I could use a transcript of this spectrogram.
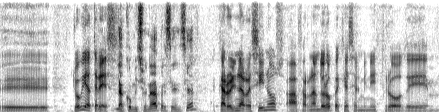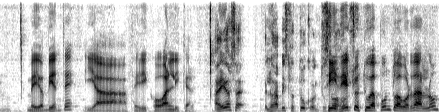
eh, Yo vi a tres. La comisionada presidencial. Carolina Recinos, a Fernando López, que es el ministro de mm, Medio Ambiente, y a Federico Anliker. A ellos eh, los has visto tú con tus Sí, ojos. de hecho estuve a punto de abordarlo.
